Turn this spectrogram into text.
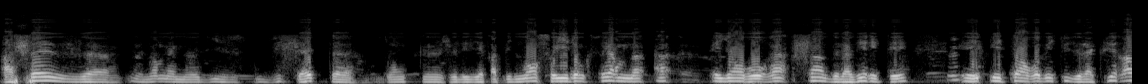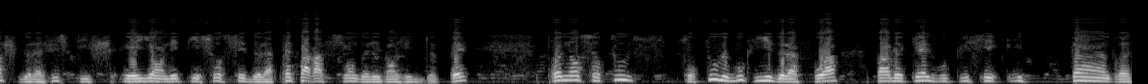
à 16, euh, non même 17, donc euh, je vais les lire rapidement. Soyez donc fermes, ayant vos reins saints de la vérité, et étant revêtus de la cuirasse de la justice, et ayant les pieds chaussés de la préparation de l'évangile de paix, prenant surtout, le bouclier de la foi, par lequel vous puissiez peindre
